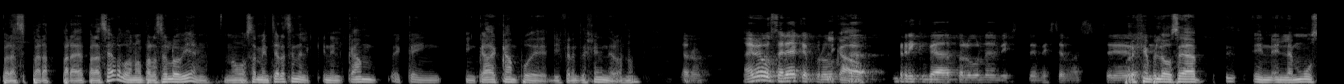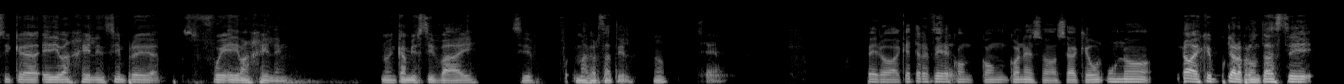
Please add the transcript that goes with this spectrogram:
para, para, para, para hacerlo, ¿no? Para hacerlo bien, ¿no? O sea, meterse en el, en el campo, en, en cada campo de diferentes géneros, ¿no? Claro. A mí me gustaría que produzca Complicado. Rick Beato alguno de mis, de mis temas. Sería Por divertido. ejemplo, o sea, en, en la música, Eddie Van Halen siempre fue Eddie Van Halen, ¿no? En cambio, Steve Vai sí fue más versátil, ¿no? Sí. Pero ¿a qué te refieres Sí. con, con, con eso? O sea, que un- uno... No, es que, claro, preguntaste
